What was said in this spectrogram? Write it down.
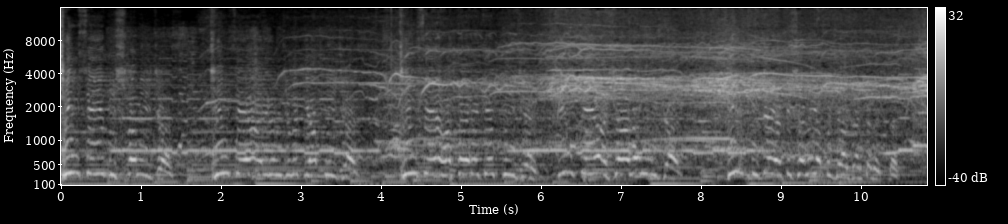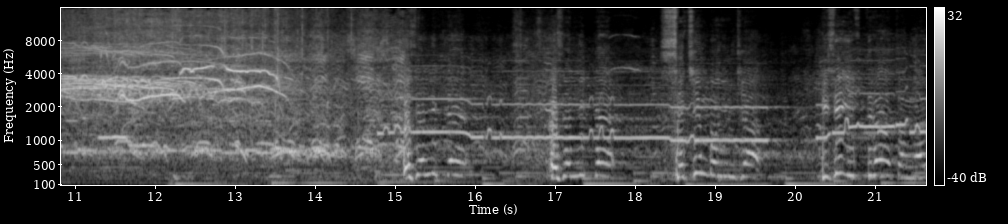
Kimseyi dışlamayacağız, kimseye ayrımcılık yapmayacağız, kimseye hakaret etmeyeceğiz, kimseyi aşağılamayacağız. Biz bize yakışanı yapacağız arkadaşlar. Özellikle özellikle seçim boyunca bize iftira atanlar,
